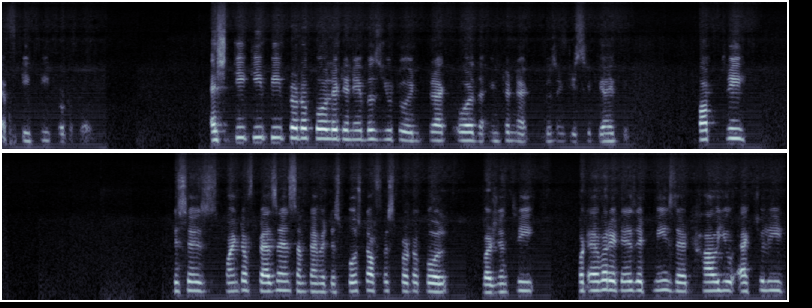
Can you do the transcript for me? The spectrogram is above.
ftp protocol. Http protocol it enables you to interact over the internet using tcp ip pop3 this is point of presence. Sometimes it is post office protocol version 3 whatever it is it means that how you actually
